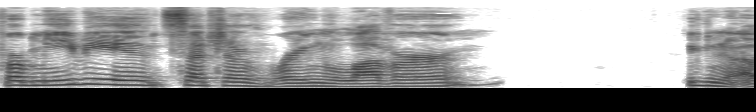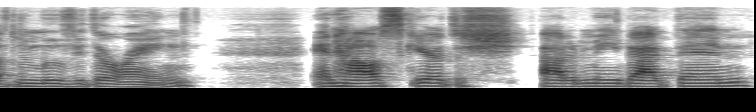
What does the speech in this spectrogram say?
for me being such a ring lover, you know, of the movie The Ring and how it scared the sh- out of me back then,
